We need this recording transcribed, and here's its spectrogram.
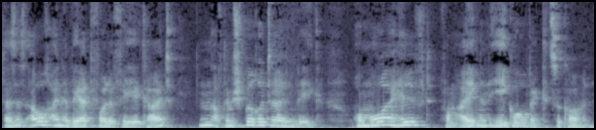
das ist auch eine wertvolle Fähigkeit hm, auf dem spirituellen Weg. Humor hilft, vom eigenen Ego wegzukommen.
